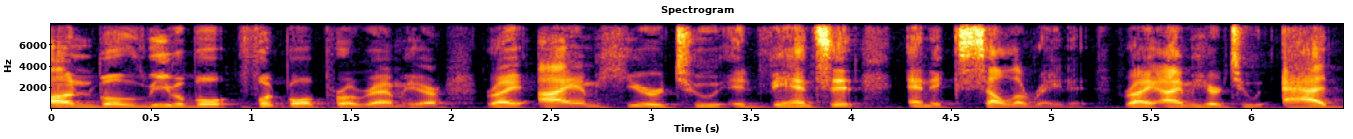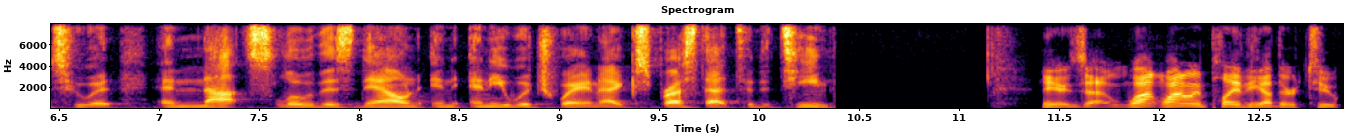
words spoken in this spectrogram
unbelievable football program here, right? I am here to advance it and accelerate it, right? I'm here to add to it and not slow this down in any which way. And I express that to the team. Why, why don't we play the other two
